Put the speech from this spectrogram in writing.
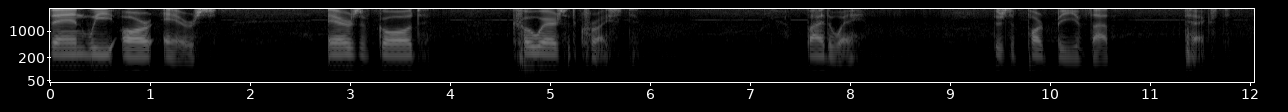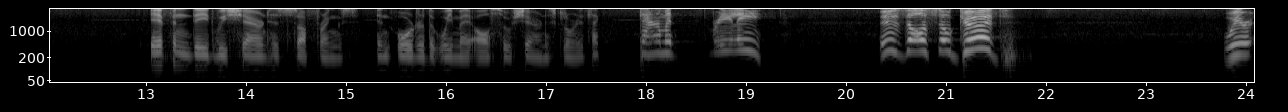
then we are heirs. Heirs of God, co heirs with Christ. By the way, there's a part B of that text. If indeed we share in his sufferings, in order that we may also share in his glory. It's like, damn it, really? This is all so good. We're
